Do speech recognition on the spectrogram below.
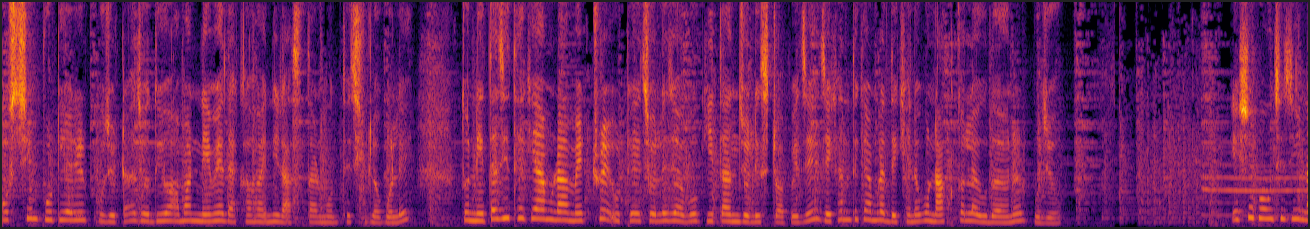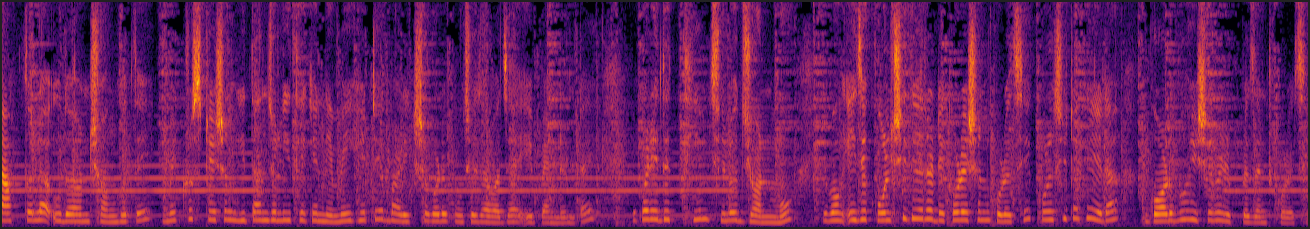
পশ্চিম পুটিয়ারির পুজোটা, যদিও আমার নেমে দেখা হয়নি রাস্তার মধ্যে ছিল বলে। তো নেতাজি থেকে আমরা মেট্রোয় উঠে চলে যাব গীতাঞ্জলি স্টপেজে, যেখান থেকে আমরা দেখে নেব নাকতলা উদয়নের পুজো। এসে পৌঁছেছি নাকতলা উদয়ন সংঘতে। মেট্রো স্টেশন গীতাঞ্জলি থেকে নেমে হেঁটে বা রিক্সা করে পৌঁছে যাওয়া যায় এই প্যান্ডেলটায়। এবার এদের থিম ছিল জন্ম এবং এই যে কলসি দিয়ে এরা ডেকোরেশন করেছে, কলসিটাকে এরা গর্ব হিসেবে রিপ্রেজেন্ট করেছে।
